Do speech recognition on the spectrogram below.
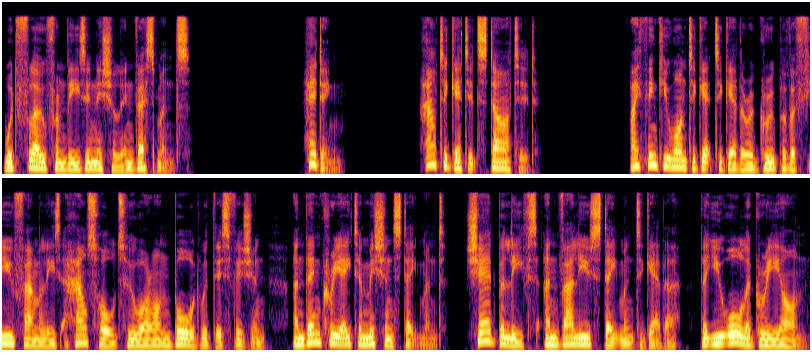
would flow from these initial investments. Heading How to get it started. I think you want to get together a group of a few families, households who are on board with this vision, and then create a mission statement, shared beliefs, and values statement together that you all agree on.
